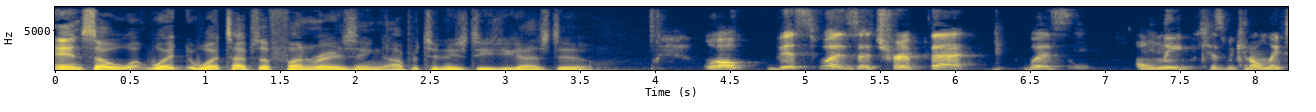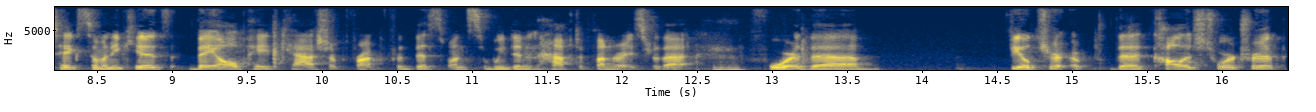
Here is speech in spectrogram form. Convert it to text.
And so, what what types of fundraising opportunities do you guys do? Well, this was a trip that was only because we can only take so many kids. They all paid cash up front for this one, so we didn't have to fundraise for that. Mm-hmm. For the field trip, the college tour trip,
